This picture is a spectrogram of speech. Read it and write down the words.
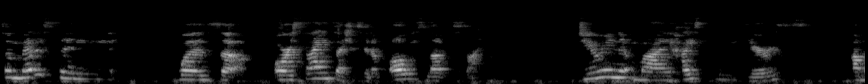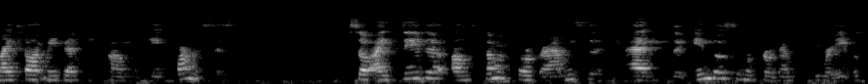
So medicine was, uh, or science, I should say. I've always loved science. During my high school years, um, I thought maybe I'd become a pharmacist. So I did um, summer programs, and in those summer programs, we were able to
